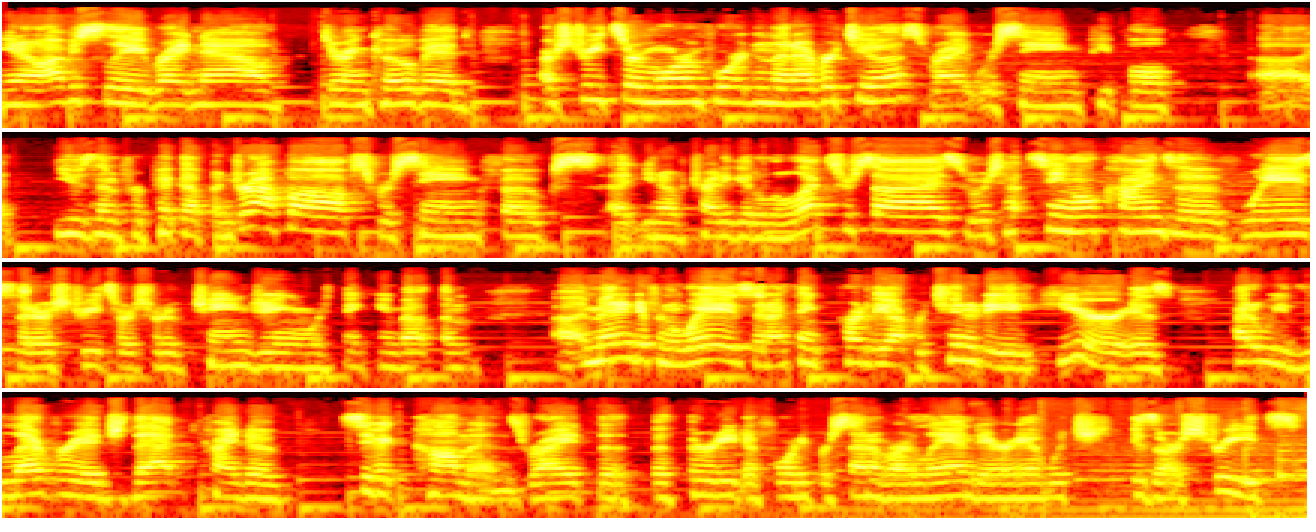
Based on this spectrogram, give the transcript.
You know, obviously, right now during COVID, our streets are more important than ever to us, right? We're seeing people uh, use them for pickup and drop offs. We're seeing folks, uh, you know, try to get a little exercise. We're seeing all kinds of ways that our streets are sort of changing, and we're thinking about them uh, in many different ways. And I think part of the opportunity here is how do we leverage that kind of civic commons, right? The, the 30 to 40% of our land area, which is our streets.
